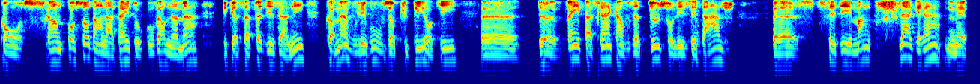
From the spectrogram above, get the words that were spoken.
qu'on se rende pas ça dans la tête au gouvernement, puis que ça fait des années. Comment voulez-vous vous occuper, OK, euh, de 20 patients quand vous êtes deux sur les étages? Euh, c'est des manques flagrants, mais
